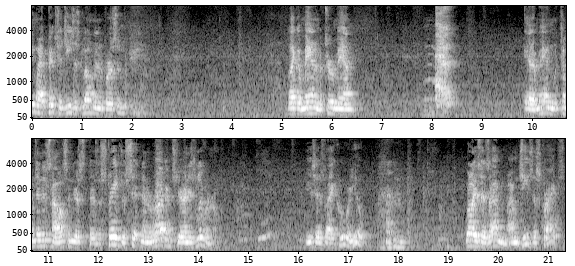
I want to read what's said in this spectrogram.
You might picture Jesus dwelling in a person like a man, a mature man, and a man comes in his house and there's, there's a stranger sitting in a rocking chair in his living room. He says, like, who are you? well, he says, I'm, I'm Jesus Christ.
